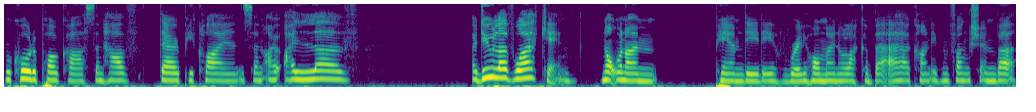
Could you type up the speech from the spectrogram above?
record a podcast and have therapy clients. And I, I love, I do love working. Not when I'm PMDD, really hormonal like a bear. I can't even function, but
